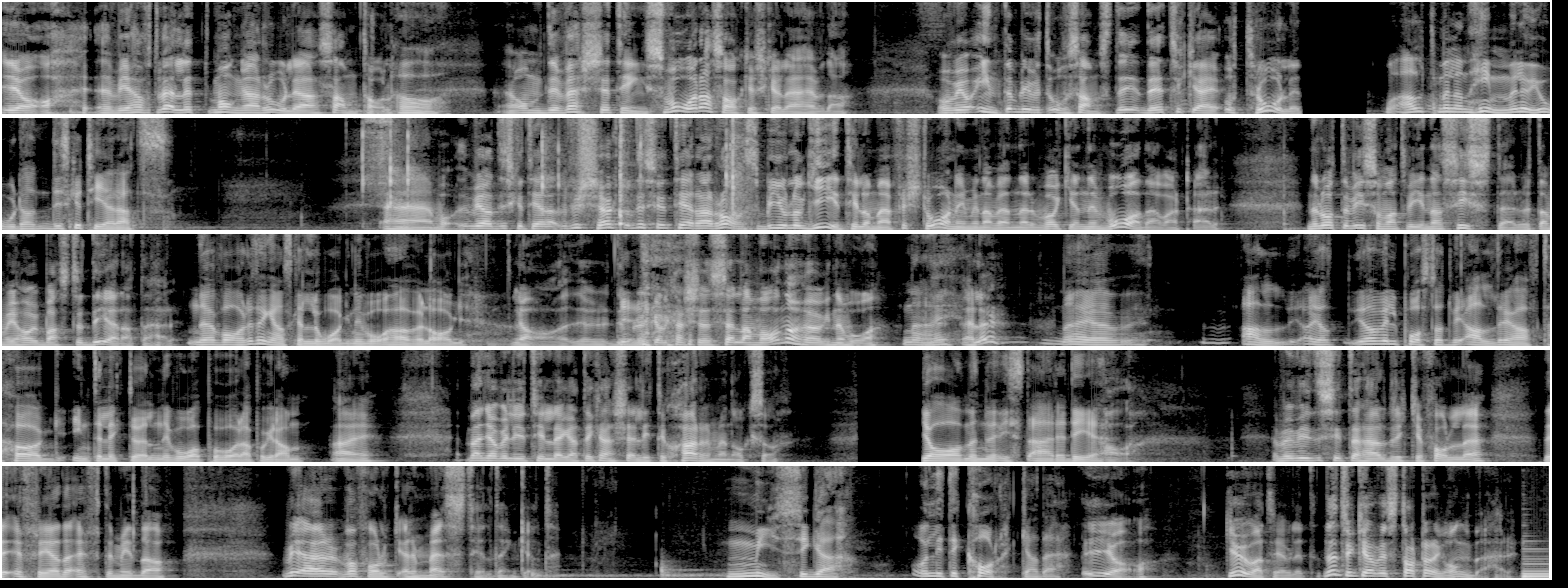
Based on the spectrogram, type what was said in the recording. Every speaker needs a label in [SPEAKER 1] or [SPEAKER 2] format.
[SPEAKER 1] Ja, vi har haft väldigt många roliga samtal
[SPEAKER 2] Ja.
[SPEAKER 1] om diverse ting. Svåra saker skulle jag hävda. Och vi har inte blivit osams. Det, det tycker jag är otroligt.
[SPEAKER 2] Och allt mellan himmel och jord har diskuterats.
[SPEAKER 1] Eh, vi har diskuterat, försökt att diskutera rasbiologi till och med. Förstår ni mina vänner vilken nivå det har varit här? Nu låter vi som att vi är nazister, utan vi har ju bara studerat det här.
[SPEAKER 2] Det har varit en ganska låg nivå överlag.
[SPEAKER 1] Ja, det, det brukar väl kanske sällan vara någon hög nivå.
[SPEAKER 2] Nej,
[SPEAKER 1] Eller?
[SPEAKER 2] nej. jag- All, jag, jag vill påstå att vi aldrig har haft hög intellektuell nivå på våra program.
[SPEAKER 1] Nej. Men jag vill ju tillägga att det kanske är lite charmen också.
[SPEAKER 2] Ja, men visst är det det.
[SPEAKER 1] Ja. Vi sitter här och dricker folle. Det är fredag eftermiddag. Vi är vad folk är mest helt enkelt.
[SPEAKER 2] Mysiga och lite korkade.
[SPEAKER 1] Ja. Gud vad trevligt. Nu tycker jag vi startar igång det här.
